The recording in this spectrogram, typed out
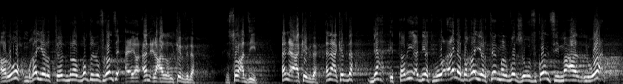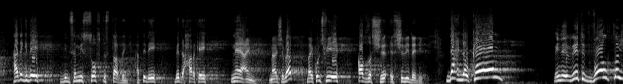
أروح مغير ال terminal voltage وال frequency أنقل على ال curve ده. السرعة تزيد. أنقل على ال curve ده أنقل على ال curve ده. ده الطريقة ديت وأنا بغير terminal voltage وال frequency مع الوقت. هتجد إيه بنسميه ال soft starting هبتدي إيه؟ بدء حركة إيه؟ ناعم. ماشي يا شباب؟ ما يكونش فيه إيه؟ قفزة الش- الشديدة دي. ده لو كان من ال rated voltage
